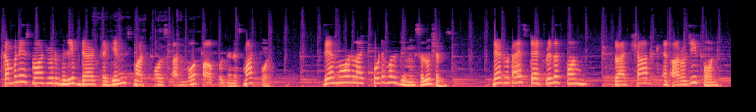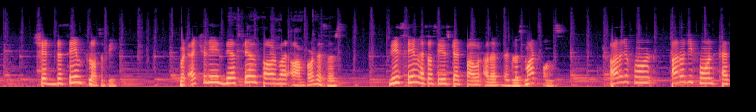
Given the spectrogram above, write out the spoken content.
Companies want you to believe that the gaming smartphones are more powerful than a smartphone. They are more like portable gaming solutions. They advertise that Razer phone Blackshark and ROG phone share the same philosophy. But actually they are still powered by ARM processors. These same SoCs that power other regular smartphones. ROG phone, ROG phone has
